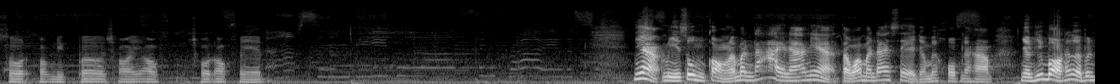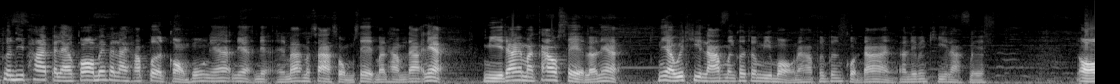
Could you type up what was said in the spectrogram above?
โซดออฟดิปเปอร์ชอยออฟ ชดออฟเฟสเนี่ยมีสุ่มกล่องแล้วมันได้นะเนี่ย แต่ว่ามันได้เศษยังไม่ครบนะครับ อย่างที่บอกถ้าเกิดเพื่อนๆที่พลาดไปแล้วก็ไม่เป็นไรครับเปิดกล่องพวกนี้เนี่ยเนี่ยเห็นไหมมันสะสมเศษมาทำได้เนี่ยมีได้มาเก้าเศษแล้วเนี่ยเนี่ยวิธีรับมันก็จะมีบอกนะครับเพื่อนๆกดได้ อันนี้เป็นคีย์หลักเลย อ๋อ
